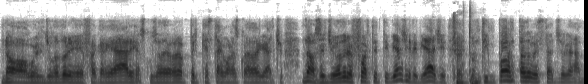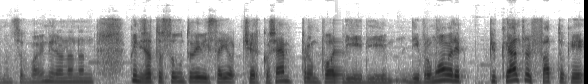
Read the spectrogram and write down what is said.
no, quel giocatore fa cagare, scusate però perché sta con una squadra di calcio. No, se il giocatore è forte e ti piace, ti piace, certo. non ti importa dove sta giocando, insomma. Quindi, non, non, quindi sotto questo punto di vista io cerco sempre un po' di, di, di promuovere più che altro il fatto che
